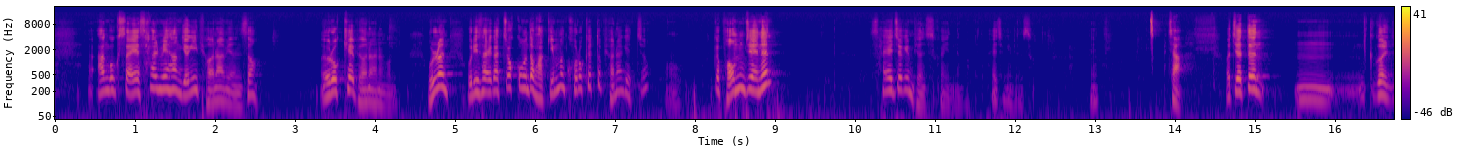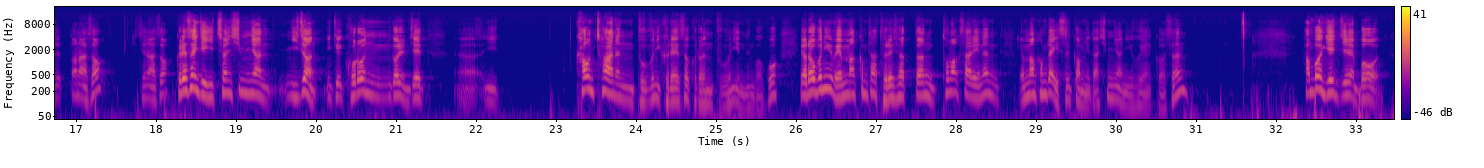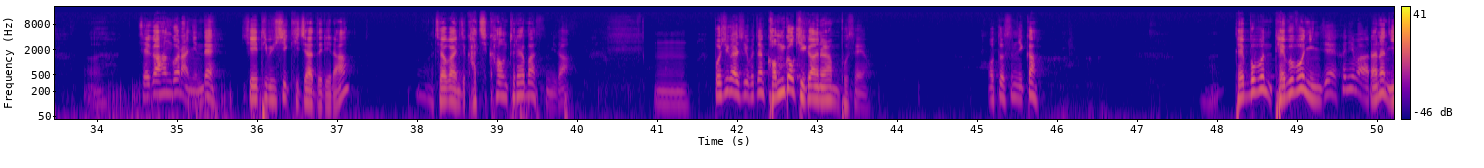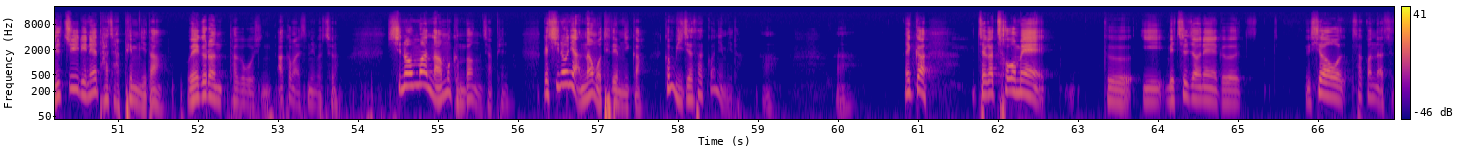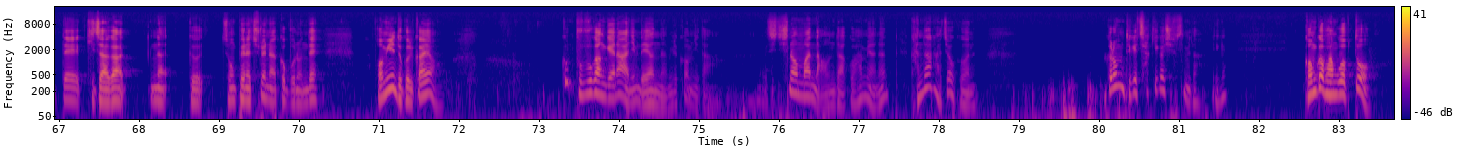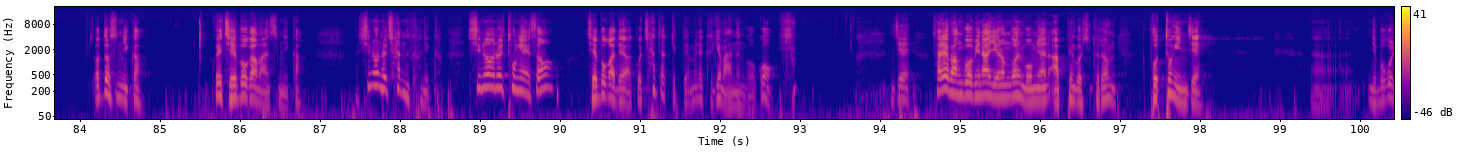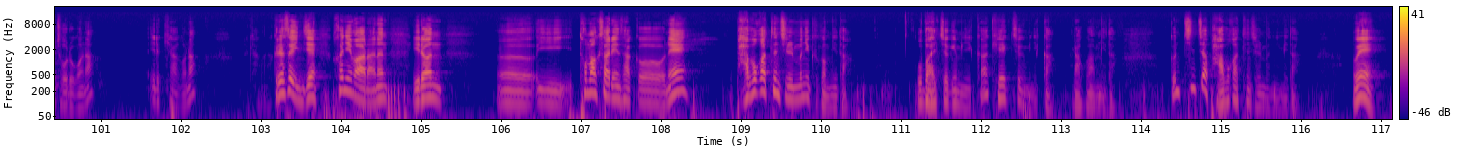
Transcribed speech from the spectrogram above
한국 사회의 삶의 환경이 변하면서 이렇게 변하는 겁니다. 물론 우리 사회가 조금 더 바뀌면 그렇게 또 변하겠죠. 어. 그러니까 범죄는 사회적인 변수가 있는 겁니다. 사회적인 변수. 네. 자, 어쨌든 음, 그걸 떠나서 지나서 그래서 이제 2010년 이전 이렇게 그런 걸 이제 어, 이 카운트하는 부분이 그래서 그런 부분이 있는 거고 여러분이 웬만큼 다 들으셨던 토막살이는 웬만큼 다 있을 겁니다. 10년 이후의 것은 한번 이제 뭐 어, 제가 한 건 아닌데 JTBC 기자들이랑 제가 이제 같이 카운트를 해봤습니다. 음, 보시면 아시겠지만 검거 기간을 한번 보세요. 어떻습니까? 대부분 대부분 이제 흔히 말하는 일주일 이내 다 잡힙니다. 왜 그렇다고 보신 아까 말씀드린 것처럼 신원만 나오면 금방 잡히는. 그러니까 신원이 안 나오면 어떻게 됩니까? 그럼 미제 사건입니다. 아, 아. 그러니까 제가 처음에 그 이 며칠 전에 그 시아오 사건 났을 때 기자가 그 종편에 출연할 거 보는데 범인이 누굴까요? 그럼 부부관계나 아니면 내연남일 겁니다. 신원만 나온다고 하면은 간단하죠, 그거는. 그러면 되게 찾기가 쉽습니다. 이게 검거 방법도 어떻습니까? 왜 제보가 많습니까? 신원을 찾는 거니까 신원을 통해서 제보가 돼갖고 찾았기 때문에 그게 맞는 거고 이제 살해 방법이나 이런 건 뭐냐면 앞에 것이 그럼 보통 이제 어, 이제 목을 조르거나 이렇게 하거나 이렇게 하거나 그래서 이제 흔히 말하는 이런 어, 이 토막살인 사건의 바보 같은 질문이 그겁니다. 우발적입니까? 계획적입니까? 라고 합니다. 그건 진짜 바보 같은 질문입니다. 왜?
